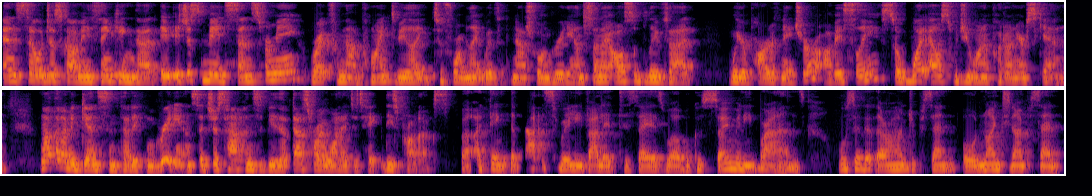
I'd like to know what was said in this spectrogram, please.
And so it just got me thinking that it, it just made sense for me right from that point to be like to formulate with natural ingredients. And i also believe that we are part of nature, obviously. So, what else would you want to put on your skin? Not that I'm against synthetic ingredients. It just happens to be that that's where I wanted to take these products. But I think that that's really valid to say as well, because so many brands will say that they're 100% or 99%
